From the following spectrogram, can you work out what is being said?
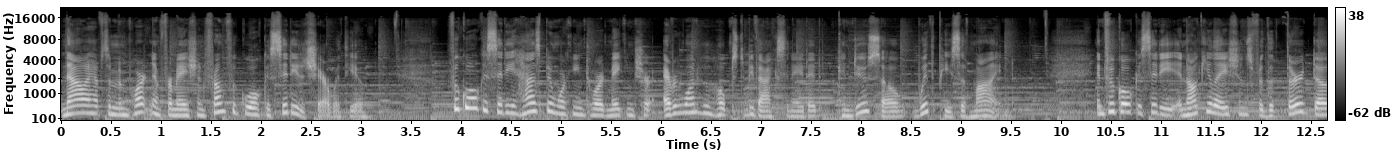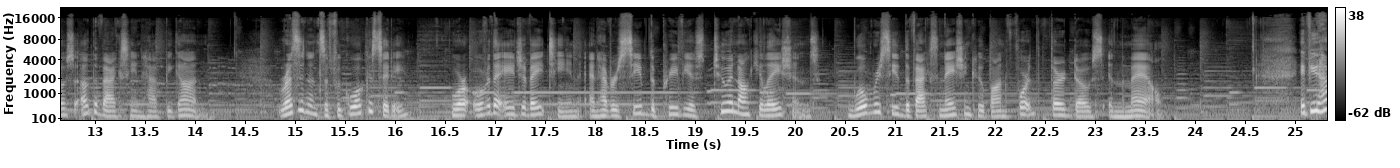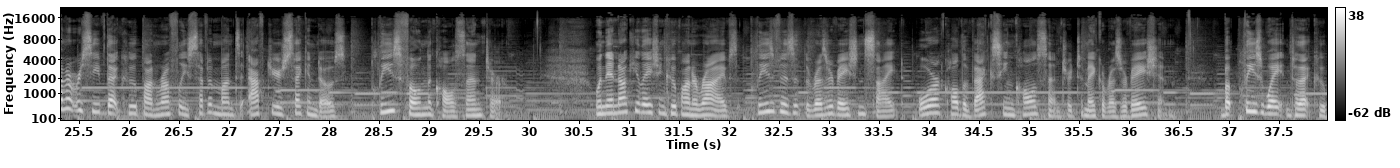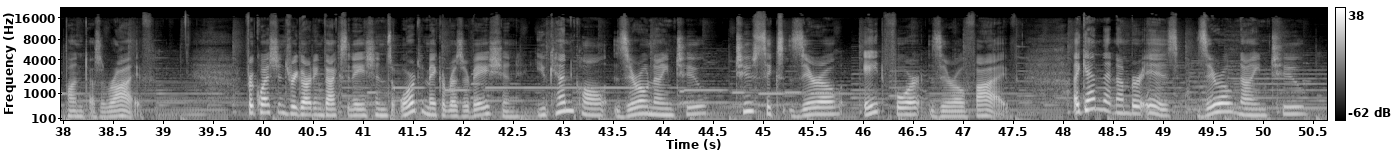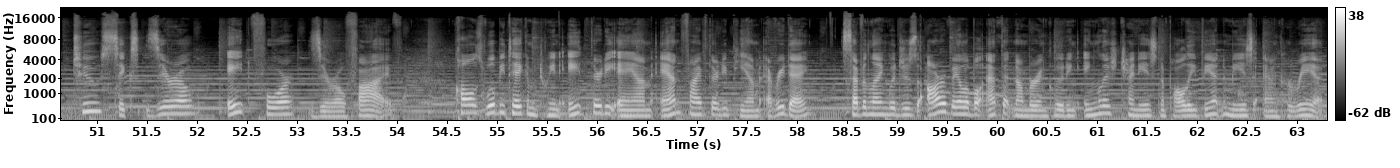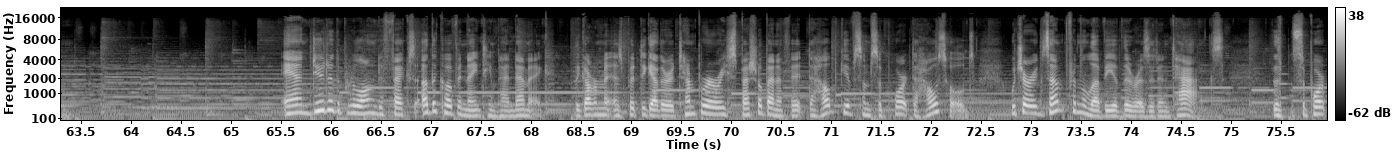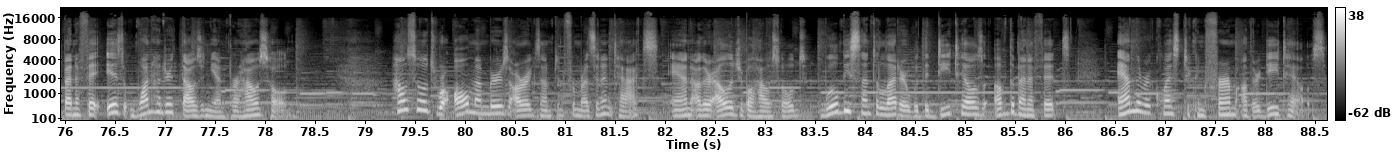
Now I have some important information from Fukuoka City to share with you. Fukuoka City has been working toward making sure everyone who hopes to be vaccinated can do so with peace of mind. In Fukuoka City, inoculations for the third dose of the vaccine have begun. Residents of Fukuoka City, who are over the age of 18 and have received the previous two inoculations will receive the vaccination coupon for the third dose in the mail. If you haven't received that coupon roughly seven months after your second dose, please phone the call center. When the inoculation coupon arrives, please visit the reservation site or call the vaccine call center to make a reservation. But please wait until that coupon does arrive. For questions regarding vaccinations or to make a reservation, you can call 092 260 8405. Again, that number is 092 260 8405. Calls will be taken between 8:30 a.m. and 5:30 p.m. every day. Seven languages are available at that number including English, Chinese, Nepali, Vietnamese, and Korean. And due to the prolonged effects of the COVID 19 pandemic, the government has put together a temporary special benefit to help give some support to households which are exempt from the levy of the resident tax. The support benefit is 100,000 yen per household. Households where all members are exempted from resident tax and other eligible households will be sent a letter with the details of the benefits and the request to confirm other details.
